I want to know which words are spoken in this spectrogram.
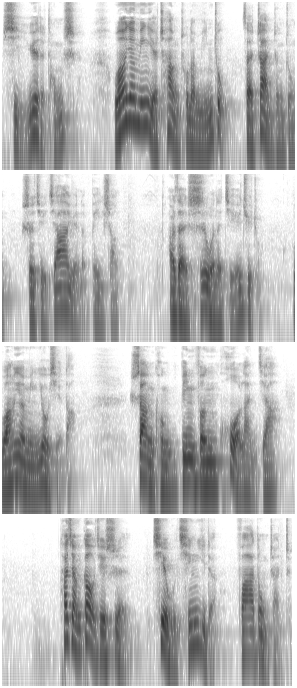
喜悦的同时，王阳明也唱出了民众。在战争中失去家园的悲伤，而在诗文的结句中，王阳明又写道：“上恐兵锋祸烂家。”他想告诫世人，切勿轻易地发动战争。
